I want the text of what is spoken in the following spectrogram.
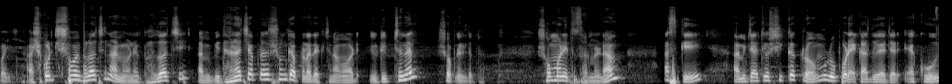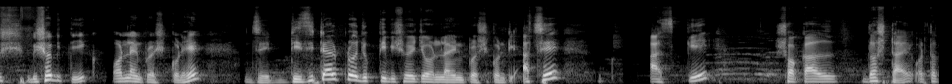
সবাই আশা করছি সবাই ভালো আছেন, আমি অনেক ভালো আছি। আমি বিধান আছি আপনাদের সঙ্গে, আপনারা দেখছেন আমার ইউটিউব চ্যানেল স্বপ্নিল দেবনাথ। সম্মানিত স্যার, ম্যাডাম, আজকে আমি জাতীয় শিক্ষাক্রম রূপর একা দুই হাজার একুশ বিষয়ভিত্তিক অনলাইন প্রশিক্ষণে যে ডিজিটাল প্রযুক্তি বিষয়ে যে অনলাইন প্রশিক্ষণটি আছে, আজকে সকাল দশটায়, অর্থাৎ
